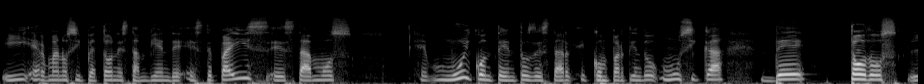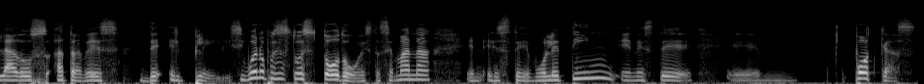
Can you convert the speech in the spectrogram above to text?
y Hermanos y Peatones también de este país. Estamos eh, muy contentos de estar eh, compartiendo música de todos lados a través del playlist. Y bueno, pues esto es todo esta semana en este boletín, en este em, podcast.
